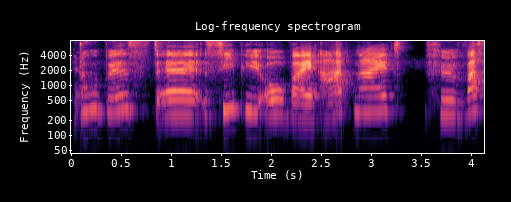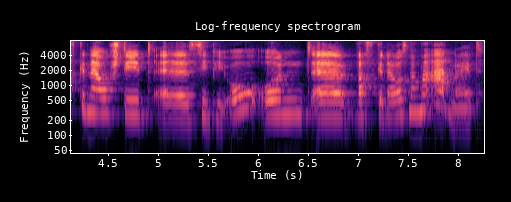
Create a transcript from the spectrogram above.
Ja. Du bist äh, CPO bei Art Night. Für was genau steht äh, CPO und äh, was genau ist nochmal Art Night?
